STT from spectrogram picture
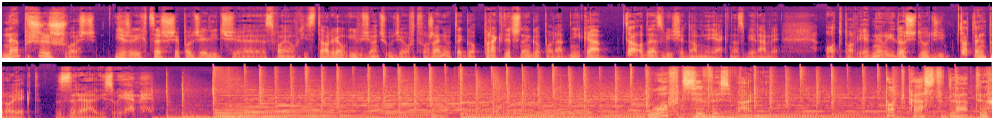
na przyszłość. Jeżeli chcesz się podzielić e, swoją historią i wziąć udział w tworzeniu tego praktycznego poradnika, to odezwij się do mnie, jak nazbieramy odpowiednią ilość ludzi, to ten projekt zrealizujemy. Łowcy wyzwań. Podcast dla tych,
